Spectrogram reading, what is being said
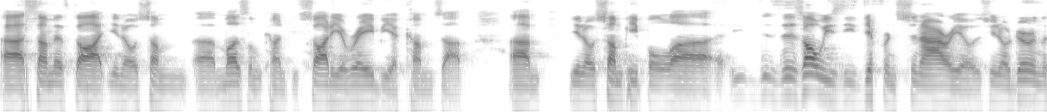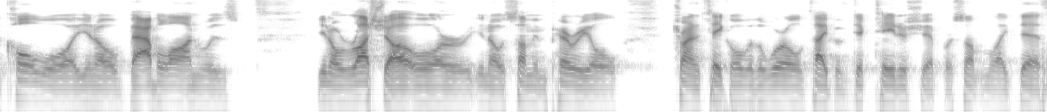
Uh, some have thought, you know, some uh, Muslim country, Saudi Arabia comes up. Um, you know, some people, uh, there's always these different scenarios. You know, during the Cold War, you know, Babylon was, you know, Russia or, you know, some imperial trying to take over the world type of dictatorship or something like this.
